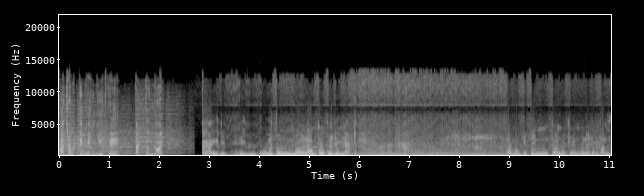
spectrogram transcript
Và trong tình hình như thế, đại tướng nói: Hai cái tin cuối cùng mà làm tôi quyết định này là một cái tin tôi nói chuyện với Lê Trọng Tấn.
